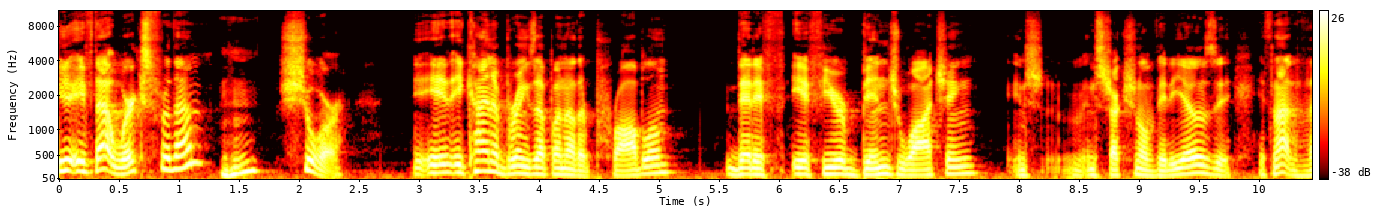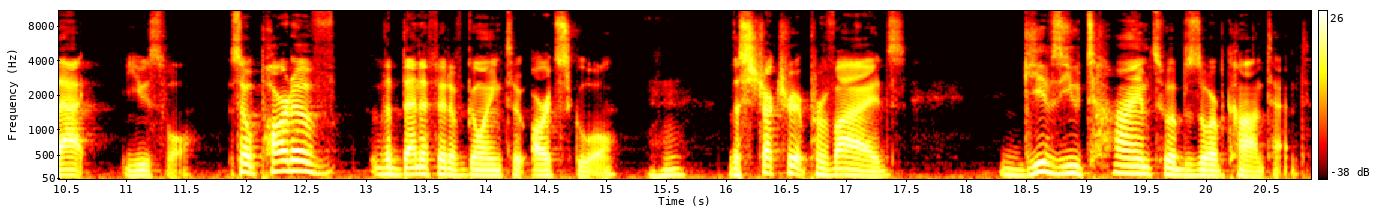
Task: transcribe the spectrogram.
If that works for them, mm-hmm. sure. It, it kind of brings up another problem that if if you're binge watching ins- instructional videos, it, it's not that useful. So part of the benefit of going to art school, mm-hmm. the structure it provides, gives you time to absorb content.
